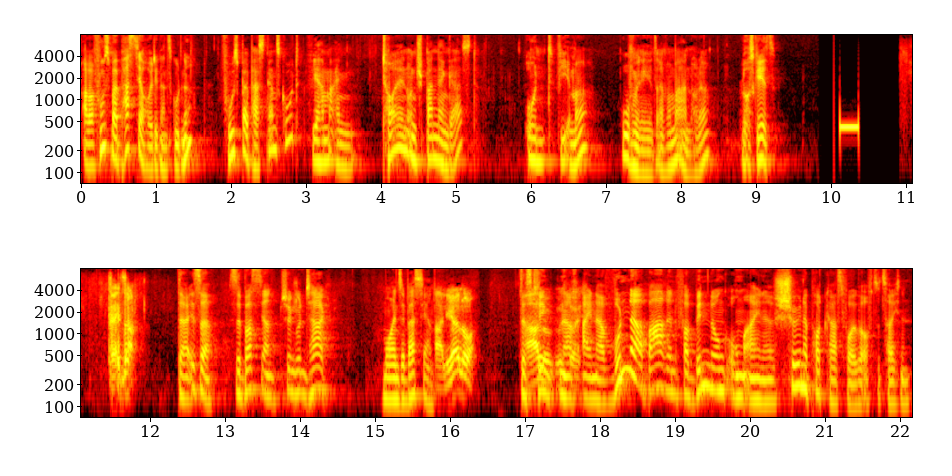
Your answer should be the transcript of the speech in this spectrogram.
Aber Fußball passt ja heute ganz gut, ne? Fußball passt ganz gut. Wir haben einen tollen und spannenden Gast. Und wie immer, rufen wir den jetzt einfach mal an, oder? Los geht's. Da ist er. Da ist er. Sebastian, schönen guten Tag. Moin, Sebastian. Hallihallo. Das Hallo, klingt nach euch. einer wunderbaren Verbindung, um eine schöne Podcast-Folge aufzuzeichnen.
